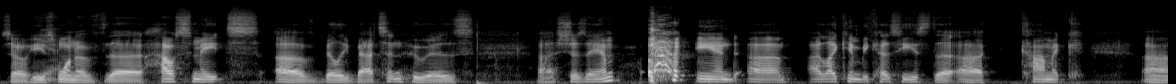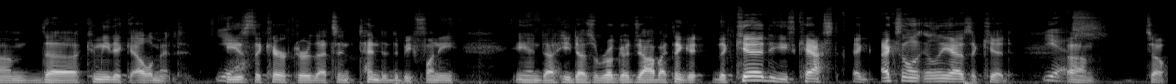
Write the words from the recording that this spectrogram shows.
So he's Yeah. one of the housemates of Billy Batson, who is uh, Shazam. and uh, I like him because he's the uh, comic, um, the comedic element. Yeah. He's the character that's intended to be funny, and uh, he does a real good job. I think it, the kid, he's cast excellently as a kid. Yes. Um, So,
